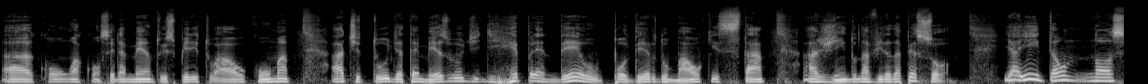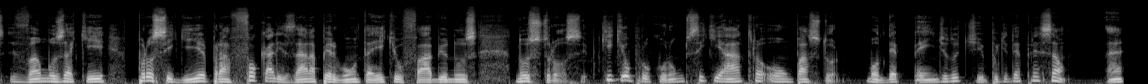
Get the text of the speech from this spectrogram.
uh, com um aconselhamento espiritual, com uma atitude até mesmo de, de repreender o poder do mal que está agindo na vida da pessoa. E aí então nós vamos aqui prosseguir para focalizar a pergunta aí que o Fábio nos, nos trouxe. O que, que eu procuro, um psiquiatra ou um pastor? Bom, depende do tipo de depressão. Né?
